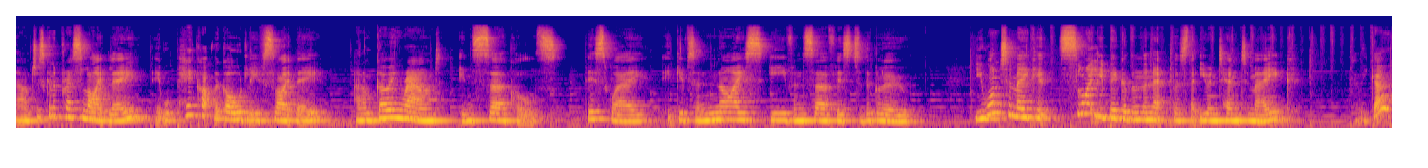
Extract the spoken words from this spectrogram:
Now I'm just going to press lightly, it will pick up the gold leaf slightly and I'm going round in circles. This way it gives a nice even surface to the glue. You want to make it slightly bigger than the necklace that you intend to make. There we go.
